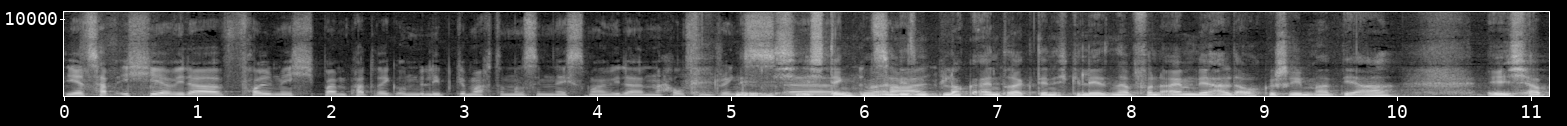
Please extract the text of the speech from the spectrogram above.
jetzt habe ich hier wieder voll mich beim Patrick unbeliebt gemacht und muss ihm nächstes Mal wieder einen Haufen Drinks. Ich, ich äh, denke nur an diesen Blog-Eintrag, den ich gelesen habe, von einem, der halt auch geschrieben hat, ja, ich habe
